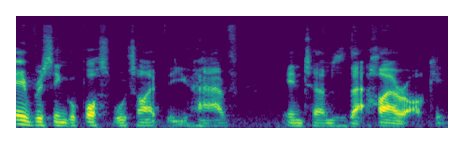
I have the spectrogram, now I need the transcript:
every single possible type that you have in terms of that hierarchy.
